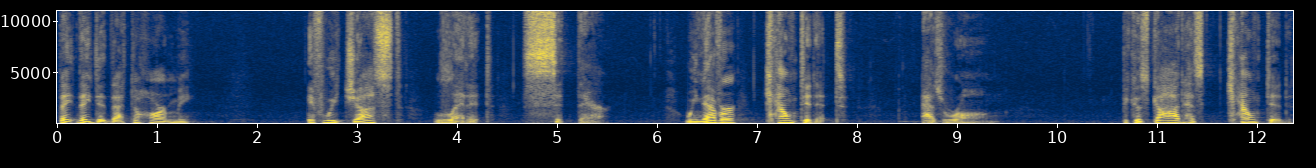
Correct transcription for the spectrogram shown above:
They, they did that to harm me. If we just let it sit there, we never counted it as wrong. Because God has counted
